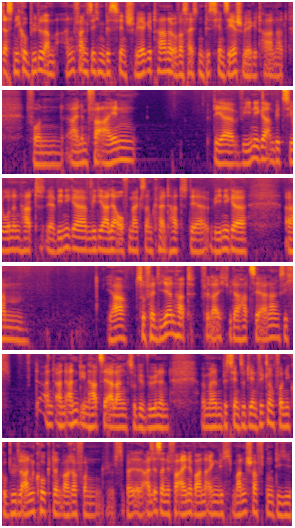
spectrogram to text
dass Nico Büdel am Anfang sich ein bisschen schwer getan hat, oder was heißt ein bisschen sehr schwer getan hat, von einem Verein, der weniger Ambitionen hat, der weniger mediale Aufmerksamkeit hat, der weniger ähm, ja, zu verlieren hat, vielleicht wieder HC Erlangen, sich an, an, an den HC Erlangen zu gewöhnen. Wenn man ein bisschen so die Entwicklung von Nico Büdel anguckt, dann war er von, alle seine Vereine waren eigentlich Mannschaften, die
